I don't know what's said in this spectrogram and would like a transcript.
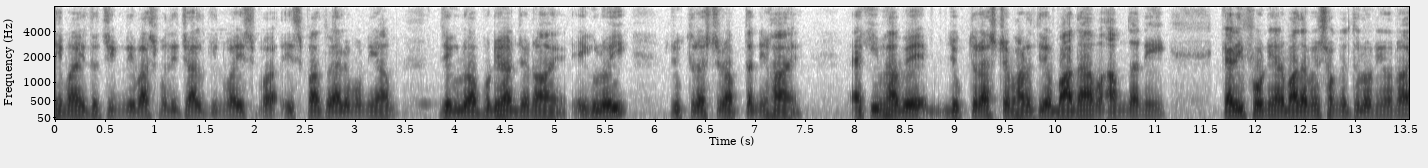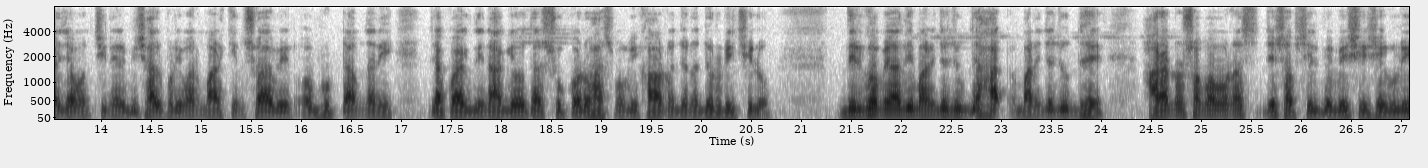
হিমায়িত চিংড়ি, বাসমতি চাল কিংবা ইস্পা ইস্পাত ও অ্যালুমিনিয়াম, যেগুলো অপরিহার্য নয়, এগুলোই যুক্তরাষ্ট্রে রপ্তানি হয়। একইভাবে যুক্তরাষ্ট্রে ভারতীয় বাদাম আমদানি ক্যালিফোর্নিয়ার বাদামের সঙ্গে তুলনীয় নয়, যেমন চীনের বিশাল পরিমাণ মার্কিন সয়াবিন ও ভুট্টা আমদানি, যা কয়েকদিন আগেও তার শুকর ও হাঁস মুরগি খাওয়ানোর জন্য জরুরি ছিল। দীর্ঘমেয়াদী বাণিজ্য যুদ্ধে বাণিজ্য যুদ্ধে হারানোর সম্ভাবনা যেসব শিল্পে বেশি, সেগুলি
